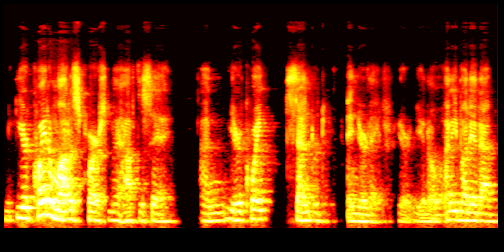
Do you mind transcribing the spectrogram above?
You're quite a modest person, I have to say, and you're quite centered in your life. You're, you know, anybody that I've,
